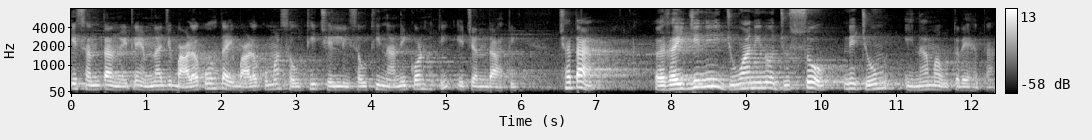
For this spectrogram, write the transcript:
એ સંતાનો એટલે એમના જે બાળકો હતા, એ બાળકોમાં સૌથી છેલ્લી, સૌથી નાની કોણ હતી? એ ચંદા હતી. છતાં, રૈજીની જુવાનીનો જુસ્સો ને જોમ એનામાં ઉતરે હતા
